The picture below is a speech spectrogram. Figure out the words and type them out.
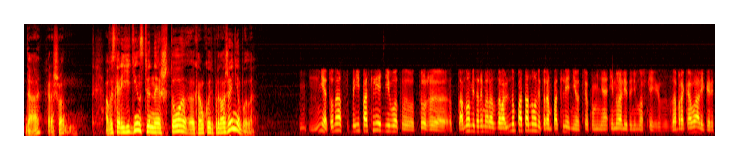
Да, хорошо. А вы сказали, единственное, что э, там какое-то продолжение было? Нет, у нас и последний вот э, тоже тонометры мы раздавали. Ну, по тонометрам последний, вот что-то у меня инвалиды немножко их забраковали, говорит,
